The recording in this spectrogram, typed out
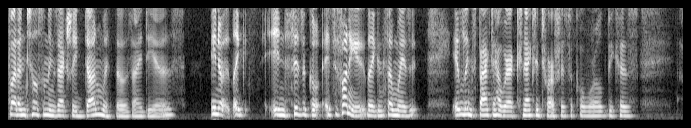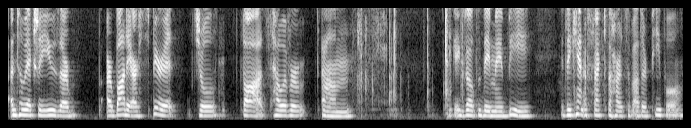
but until something's actually done with those ideas, you know, like in physical, it's funny, like in some ways, it links back to how we are connected to our physical world because until we actually use our our body, our spiritual thoughts, however um, exalted they may be, if they can't affect the hearts of other people,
